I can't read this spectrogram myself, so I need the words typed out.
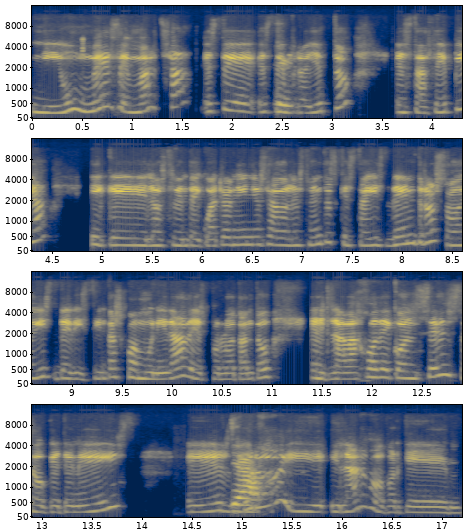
ni un mes en marcha este, este proyecto, esta CEPIA, y que los 34 niños y adolescentes que estáis dentro sois de distintas comunidades, por lo tanto, el trabajo de consenso que tenéis es duro y, largo, porque,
